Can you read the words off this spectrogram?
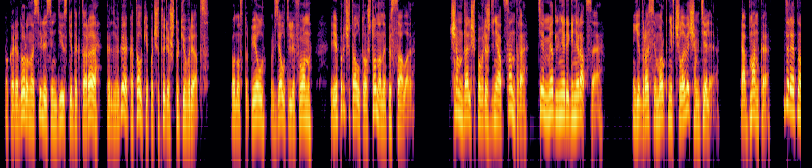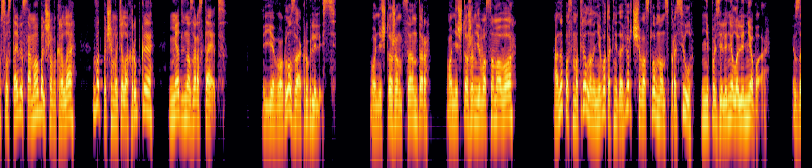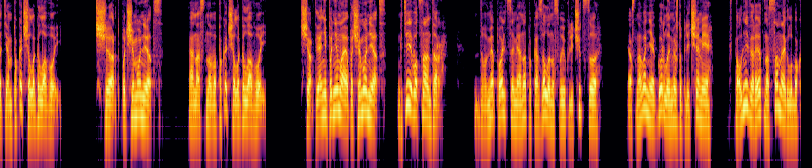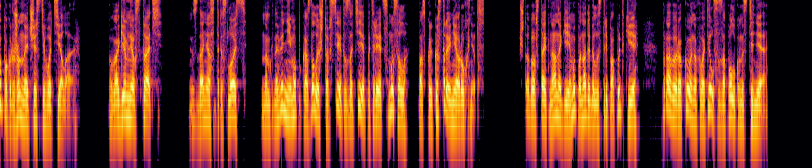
По коридору носились индийские доктора, передвигая каталки по четыре штуки в ряд. Он уступил, взял телефон и прочитал то, что она написала. Чем дальше повреждение от центра, тем медленнее регенерация. Ядро Симорг не в человечьем теле. Обманка. Вероятно, в суставе самого большого крыла. Вот почему тело хрупкое, медленно зарастает. Его глаза округлились. «Уничтожен центр. Уничтожим его самого?» Она посмотрела на него так недоверчиво, словно он спросил, не позеленело ли небо. Затем покачала головой. «Чёрт, почему нет?» Она снова покачала головой. «Чёрт, я не понимаю, почему нет? Где его центр?» Двумя пальцами она показала на свою ключицу. Основание горла между плечами. Вполне вероятно, самая глубоко погруженная часть его тела. «Помоги мне встать!» Здание сотряслось. На мгновение ему показалось, что вся эта затея потеряет смысл, поскольку строение рухнет. Чтобы встать на ноги, ему понадобилось три попытки. Правой рукой он ухватился за полку на стене.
